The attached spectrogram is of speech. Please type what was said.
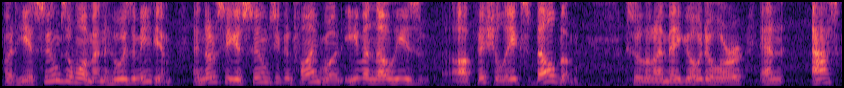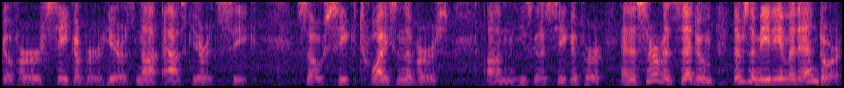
But he assumes a woman who is a medium. And notice he assumes you can find one, even though he's officially expelled them, so that I may go to her and ask of her, or seek of her. Here, it's not ask here, it's seek. So seek twice in the verse. Um, he's going to seek of her. And his servant said to him, There's a medium at Endor.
